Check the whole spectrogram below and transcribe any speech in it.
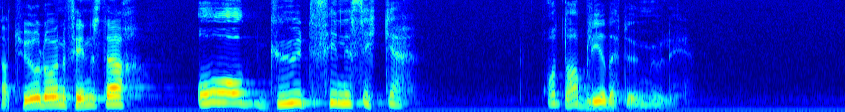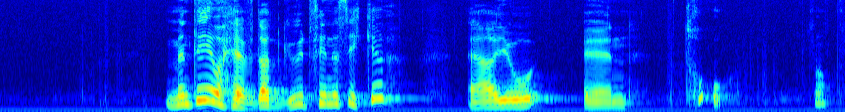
naturlovene finnes der, og Gud finnes ikke. Og da blir dette umulig. Men det å hevde at Gud finnes ikke, er jo en tro. Sant?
